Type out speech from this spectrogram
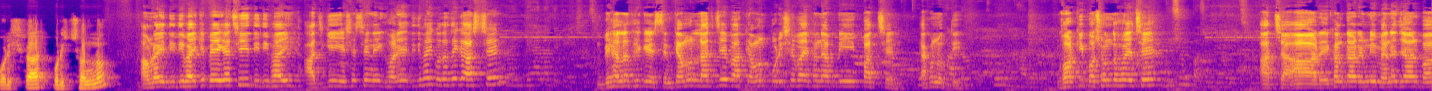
পরিষ্কার পরিচ্ছন্ন। আমরা এই দিদি ভাইকে পেয়ে গেছি। দিদি ভাই আজকেই এসেছেন এই ঘরে। দিদি ভাই কোথা থেকে আসছেন? বেহালা থেকে এসেছেন। কেমন লাগছে বা কেমন পরিষেবা এখানে আপনি পাচ্ছেন এখন অবধি? ঘর কি পছন্দ হয়েছে? আচ্ছা আর এখানকার এমনি ম্যানেজার বা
